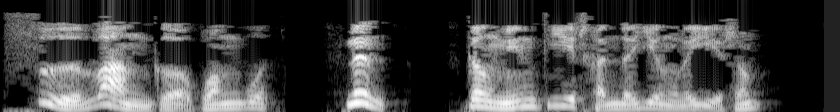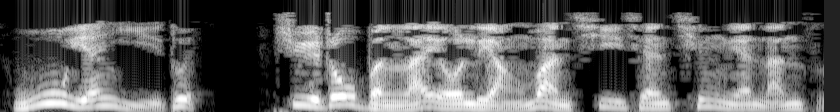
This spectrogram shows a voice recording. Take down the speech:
四万个光棍。嫩邓明低沉的应了一声，无言以对。徐州本来有两万七千青年男子。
